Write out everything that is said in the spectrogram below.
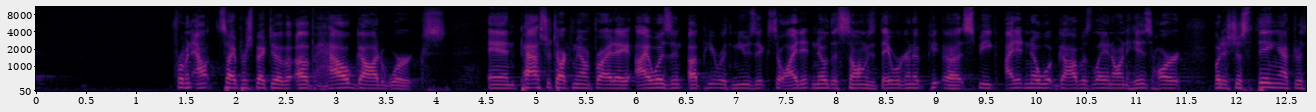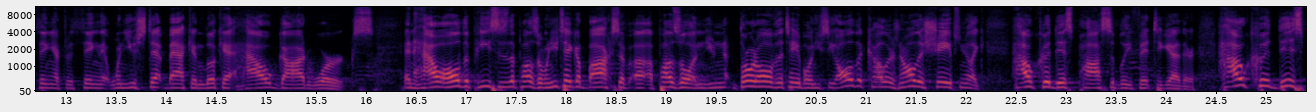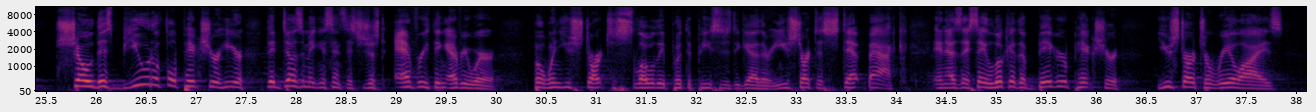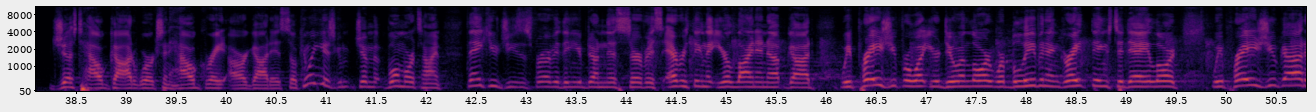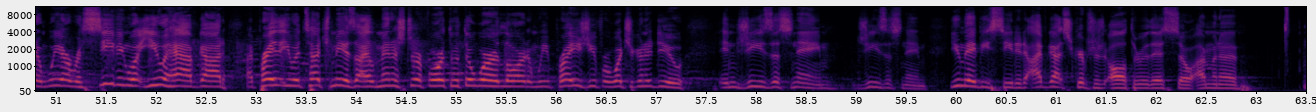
from an outside perspective of, how God works. And Pastor talked to me on Friday. I wasn't up here with music, so I didn't know the songs that they were going to uh, speak. I didn't know what God was laying on his heart, but it's just thing after thing after thing that when you step back and look at how God works and how all the pieces of the puzzle, when you take a box of uh, a puzzle and you throw it all over the table and you see all the colors and all the shapes, and you're like, how could this possibly fit together? How could this show this beautiful picture here that doesn't make any sense? It's just everything everywhere. But when you start to slowly put the pieces together, you start to step back, and as they say, look at the bigger picture, you start to realize just how God works and how great our God is. So, can we just, Jim, one more time? Thank you, Jesus, for everything you've done in this service, everything that you're lining up, God. We praise you for what you're doing, Lord. We're believing in great things today, Lord. We praise you, God, and we are receiving what you have, God. I pray that you would touch me as I minister forth with the word, Lord, and we praise you for what you're going to do in Jesus' name. Jesus' name. You may be seated. I've got scriptures all through this, so I'm going to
